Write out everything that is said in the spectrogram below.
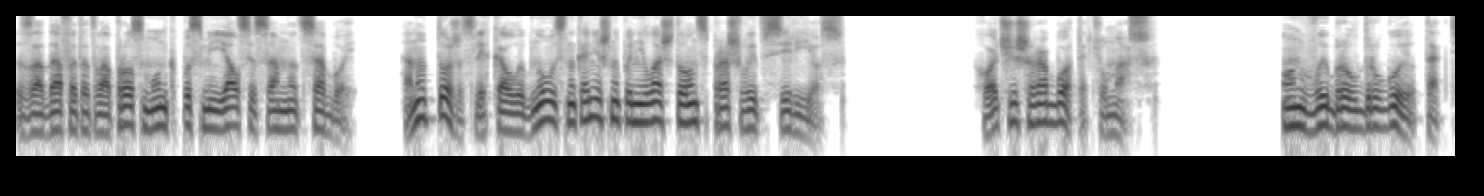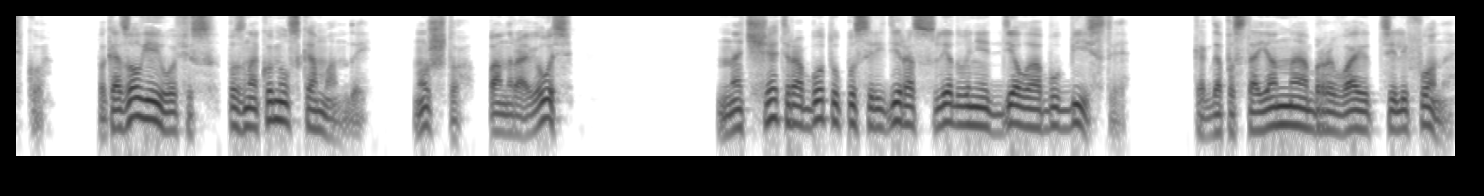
Задав этот вопрос, Мунк посмеялся сам над собой. Она тоже слегка улыбнулась, но, конечно, поняла, что он спрашивает всерьез. «Хочешь работать у нас?» Он выбрал другую тактику. Показал ей офис, познакомил с командой. Ну что, понравилось? Начать работу посреди расследования дела об убийстве, когда постоянно обрывают телефоны.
